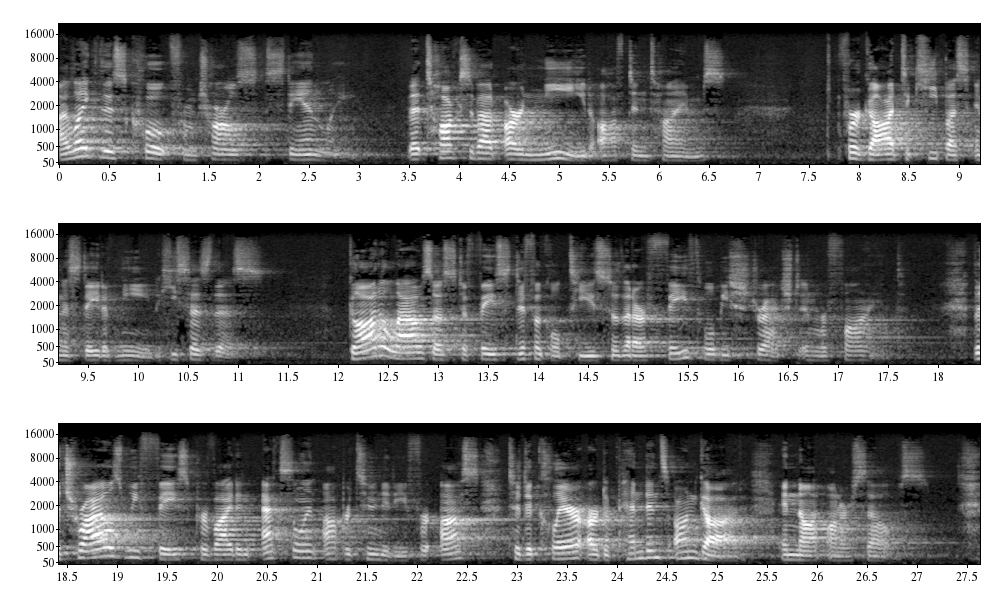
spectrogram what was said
I like this quote from Charles Stanley that talks about our need oftentimes for God to keep us in a state of need. He says this God allows us to face difficulties so that our faith will be stretched and refined. The trials we face provide an excellent opportunity for us to declare our dependence on God and not on ourselves.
